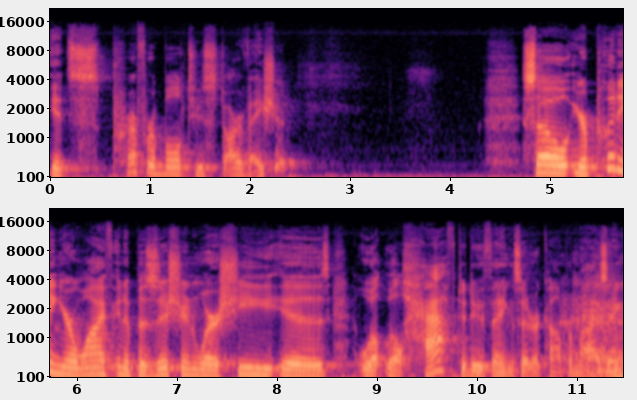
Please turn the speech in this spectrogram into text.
It's preferable to starvation. So you're putting your wife in a position where she is will will have to do things that are compromising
